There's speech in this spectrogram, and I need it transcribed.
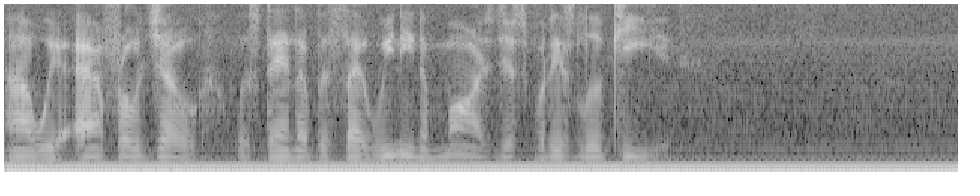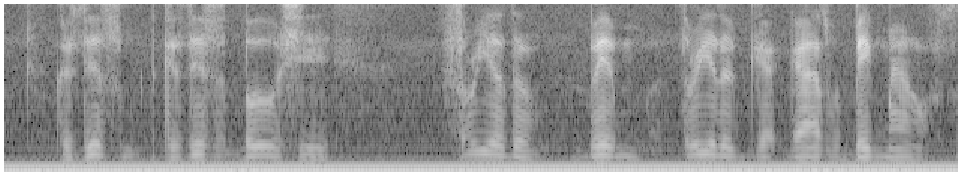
I will. Afro Joe will stand up and say we need to march just for this little kid. Cause this, cause this is bullshit. Three of the big, three of the guys with big mouths.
